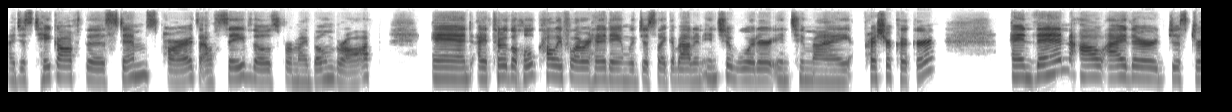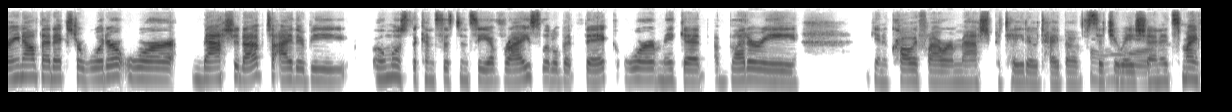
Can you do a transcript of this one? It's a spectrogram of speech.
I just take off the stems parts. I'll save those for my bone broth. And I throw the whole cauliflower head in with just like about an inch of water into my pressure cooker. And then I'll either just drain out that extra water or mash it up to either be almost the consistency of rice, a little bit thick, or make it a buttery, you know, cauliflower mashed potato type of situation. Ooh. It's my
